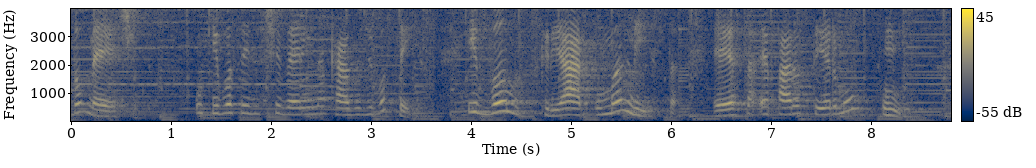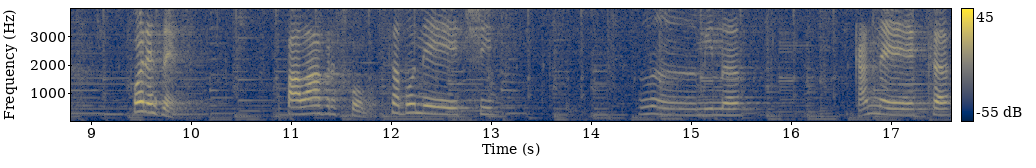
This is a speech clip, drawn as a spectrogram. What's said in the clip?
domésticos o que vocês estiverem na casa de vocês. E vamos criar uma lista. Esta é para o termo 1. Por exemplo, palavras como sabonete, lâmina, caneca,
